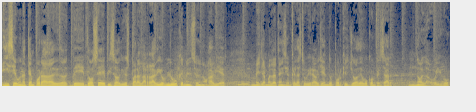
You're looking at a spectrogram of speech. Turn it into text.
hice una temporada de, do- de 12 episodios para la radio Blue que mencionó Javier. Me llamó la atención que la estuviera oyendo porque yo debo confesar, no la oigo.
